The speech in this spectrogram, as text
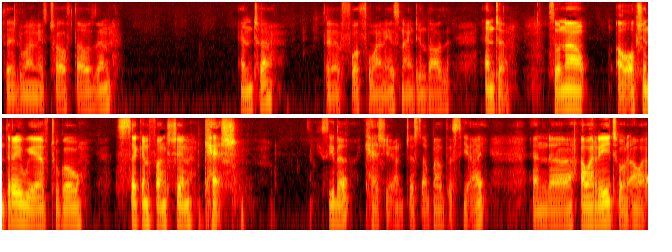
Third one is 12,000 enter. The fourth one is 19,000 enter. So now our option three we have to go second function cash you see the cash here just above the ci and uh, our rate or our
